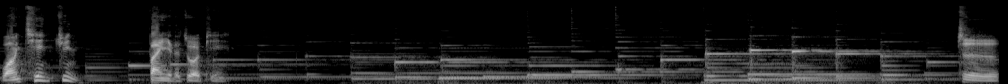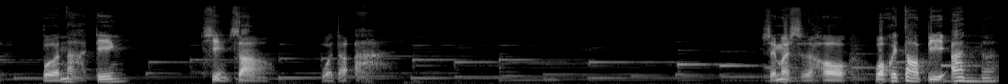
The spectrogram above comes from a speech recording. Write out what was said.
王千俊翻译的作品。致伯纳丁，献上我的爱。什么时候我会到彼岸呢？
